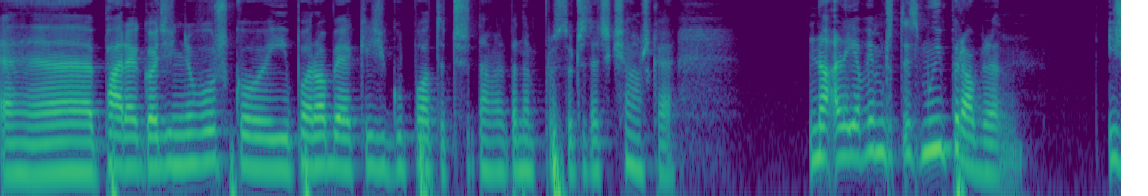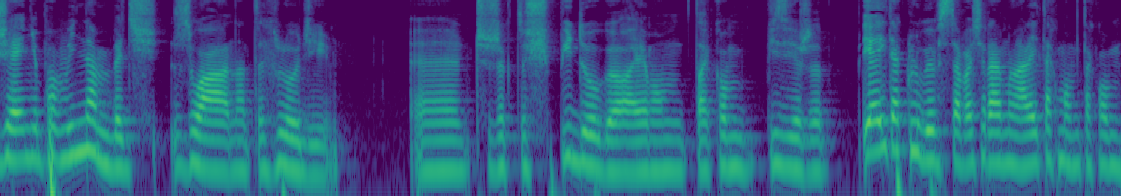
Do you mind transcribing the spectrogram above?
e, parę godzin w łóżku i porobię jakieś głupoty, czy nawet będę po prostu czytać książkę. No ale ja wiem, że to jest mój problem i że ja nie powinnam być zła na tych ludzi. Yy, czy że ktoś śpi długo, a ja mam taką wizję, że ja i tak lubię wstawać rano, ale i tak mam taką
